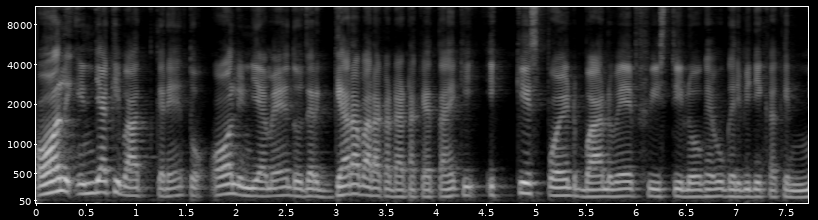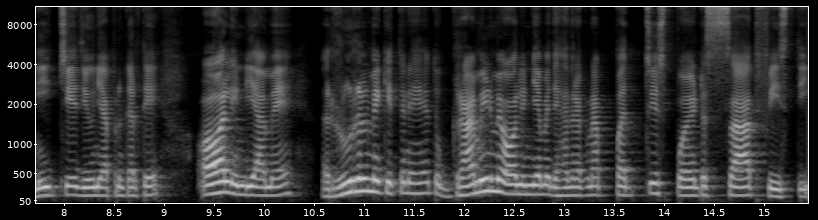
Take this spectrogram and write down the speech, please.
ऑल इंडिया की बात करें तो ऑल इंडिया में 2011-12 का डाटा कहता है कि इक्कीस पॉइंट बानवे फ़ीसदी लोग हैं, वो गरीबी रेखा के नीचे जीवन यापन करते हैं। ऑल इंडिया में रूरल में कितने हैं? तो ग्रामीण में ऑल इंडिया में ध्यान रखना, पच्चीस पॉइंट सात फ़ीसदी,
